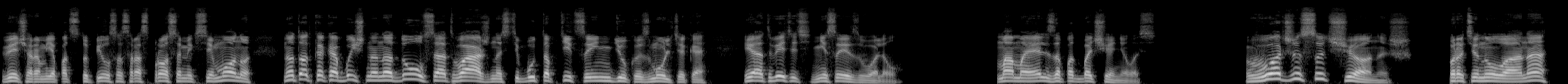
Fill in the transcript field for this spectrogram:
Вечером я подступился с расспросами к Симону, но тот, как обычно, надулся от важности, будто птица-индюк из мультика, и ответить не соизволил. Мама Эльза подбоченилась. «Вот же сученыш!» — протянула она,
